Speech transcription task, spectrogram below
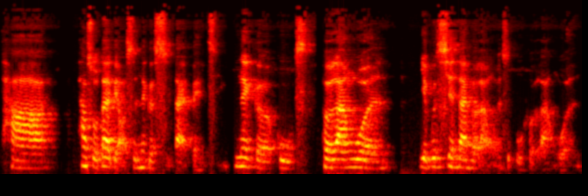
他他所代表是那个时代背景，那个古荷兰文也不是现代荷兰文，是古荷兰文。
